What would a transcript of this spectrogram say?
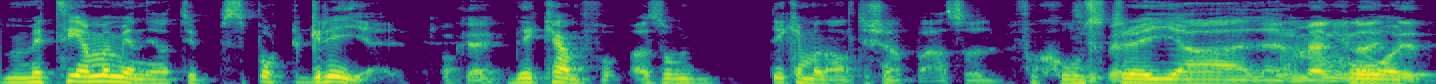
med tema menar jag typ sportgrejer. Okej. Det kan, få, alltså, det kan man alltid köpa, alltså funktionströja eller En Man United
